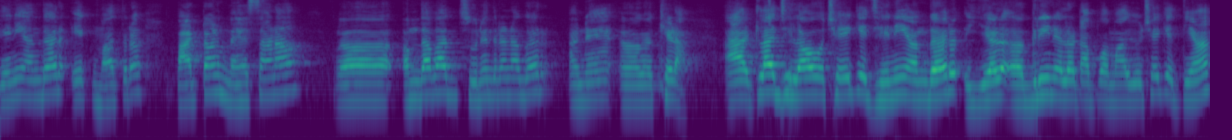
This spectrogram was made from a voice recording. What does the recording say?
તેની અંદર એક માત્ર પાટણ, મહેસાણા અમદાવાદ, સુરેન્દ્રનગર અને ખેડા આટલા જિલ્લાઓ છે કે જેની અંદર યલ ગ્રીન એલર્ટ આપવામાં આવ્યું છે કે ત્યાં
